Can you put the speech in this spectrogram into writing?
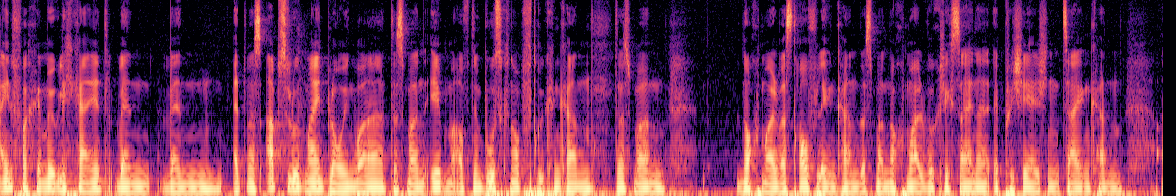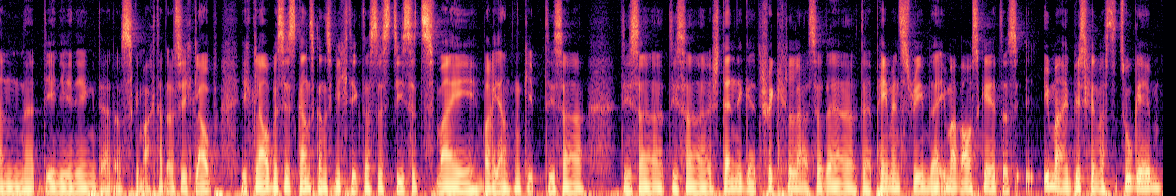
einfache Möglichkeit, wenn, wenn etwas absolut mindblowing war, dass man eben auf den Boost-Knopf drücken kann, dass man nochmal was drauflegen kann, dass man nochmal wirklich seine Appreciation zeigen kann an denjenigen, der das gemacht hat. Also ich glaube, ich glaube, es ist ganz, ganz wichtig, dass es diese zwei Varianten gibt. Dieser, dieser, dieser ständige Trickle, also der, der Payment Stream, der immer rausgeht, dass immer ein bisschen was dazugeben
